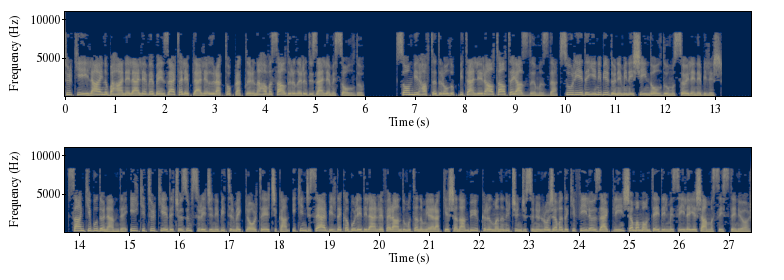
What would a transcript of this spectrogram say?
Türkiye ile aynı bahanelerle ve benzer taleplerle Irak topraklarına hava saldırıları düzenlemesi oldu. Son bir haftadır olup bitenleri alt alta yazdığımızda, Suriye'de yeni bir dönemin eşiğinde olduğumuz söylenebilir. Sanki bu dönemde, ilki Türkiye'de çözüm sürecini bitirmekle ortaya çıkan, ikincisi Erbil'de kabul edilen referandumu tanımayarak yaşanan büyük kırılmanın üçüncüsünün Rojava'daki fiili özerkliğin Şam'a monte edilmesiyle yaşanması isteniyor.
